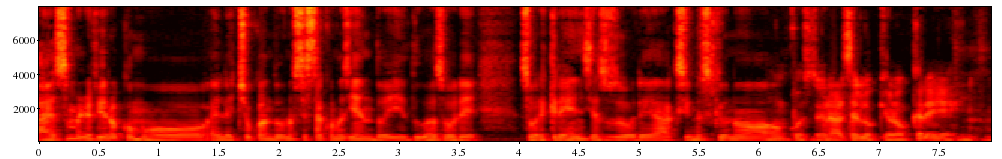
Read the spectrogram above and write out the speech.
a eso me refiero como el hecho cuando uno se está conociendo y dudas sobre, sobre creencias o sobre acciones que uno... Cuestionarse lo que uno cree. Ujú.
